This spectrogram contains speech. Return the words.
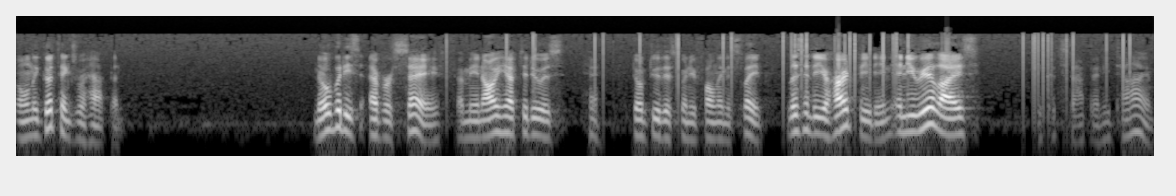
only good things will happen. Nobody's ever safe. I mean, all you have to do is don't do this when you're falling asleep. Listen to your heart beating, and you realize it could stop any time.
